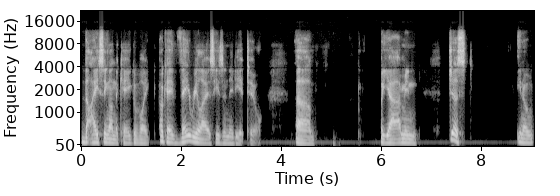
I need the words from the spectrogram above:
the icing on the cake of like, okay, they realize he's an idiot too. Um, but yeah, I mean, just you know,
